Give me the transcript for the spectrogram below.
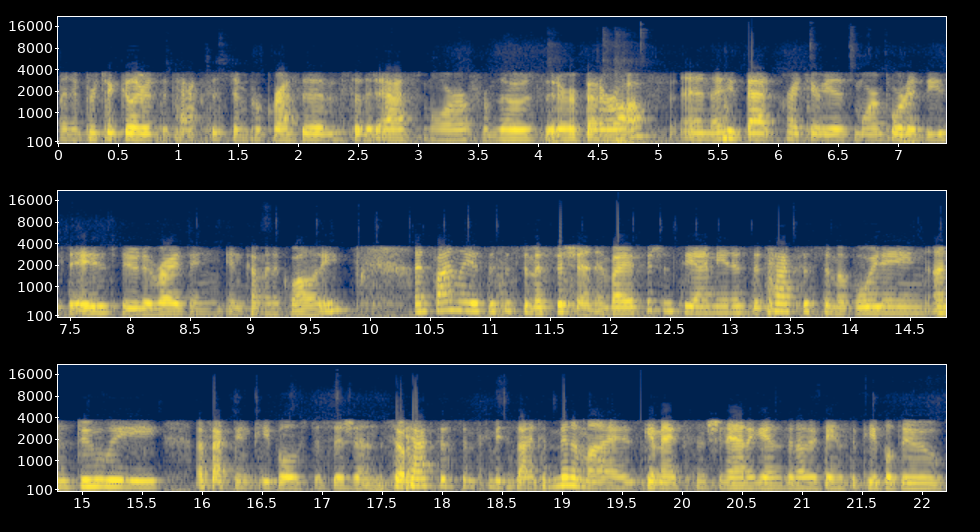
And in particular, is the tax system progressive so that it asks more from those that are better off? And I think that criteria is more important these days due to rising income inequality. And finally, is the system efficient? And by efficiency, I mean is the tax system avoiding unduly affecting people's decisions? So tax systems can be designed to minimize gimmicks and shenanigans and other things that people do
